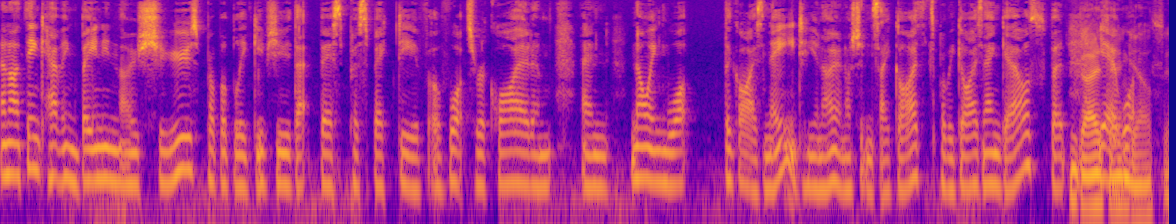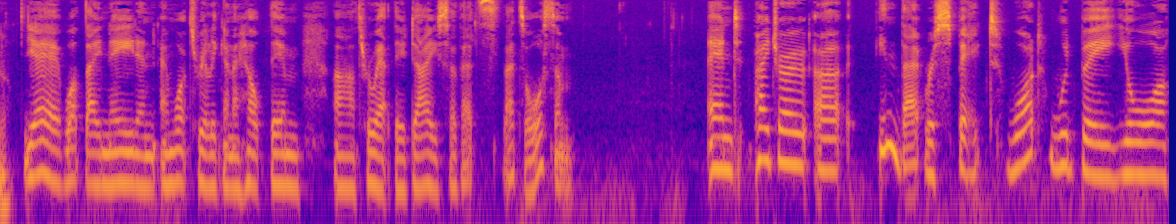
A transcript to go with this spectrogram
And I think having been in those shoes probably gives you that best perspective of what's required and, and knowing what the guys need, you know, and I shouldn't say guys, it's probably guys and gals, but Guys yeah, and what, gals, yeah. yeah, what they need and, and what's really going to help them uh, throughout their day. So that's that's awesome. And Pedro, uh, in that respect, what would be your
